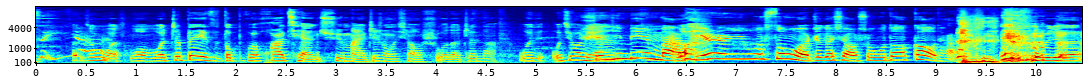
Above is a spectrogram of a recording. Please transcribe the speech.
谁呀、反正我我我这辈子都不会花钱去买这种小说的，真的。我我就连神经病吧？别人如果送我这个小说，我都要告他。我觉得，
